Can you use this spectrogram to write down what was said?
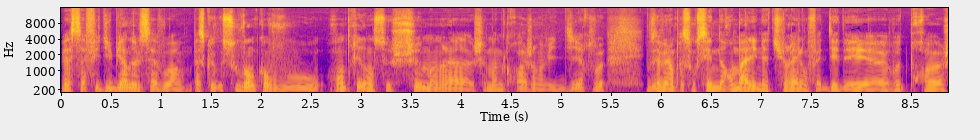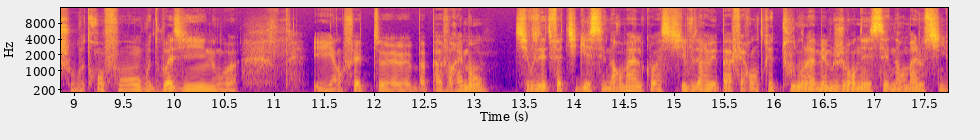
Ben, ça fait du bien de le savoir. Parce que souvent, quand vous rentrez dans ce chemin-là, chemin de croix, j'ai envie de dire, vous avez l'impression que c'est normal et naturel en fait d'aider euh, votre proche ou votre enfant ou votre voisine. Et en fait, bah, pas vraiment. Si vous êtes fatigué, c'est normal. quoi. Si vous n'arrivez pas à faire rentrer tout dans la même journée, c'est normal aussi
